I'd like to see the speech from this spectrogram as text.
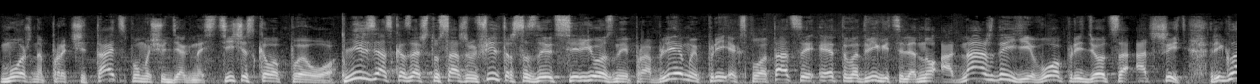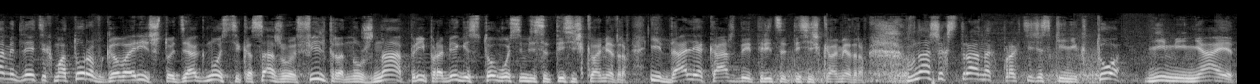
можно прочитать с помощью диагностического ПО. Нельзя сказать, что сажевый фильтр создает серьезные проблемы при эксплуатации этого двигателя, но однажды его придется отшить. Регламент для этих моторов говорит, что диагностика сажевого фильтра нужна при пробеге 180 тысяч километров и далее каждые 30 тысяч километров. В наших странах практически никто не меняет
